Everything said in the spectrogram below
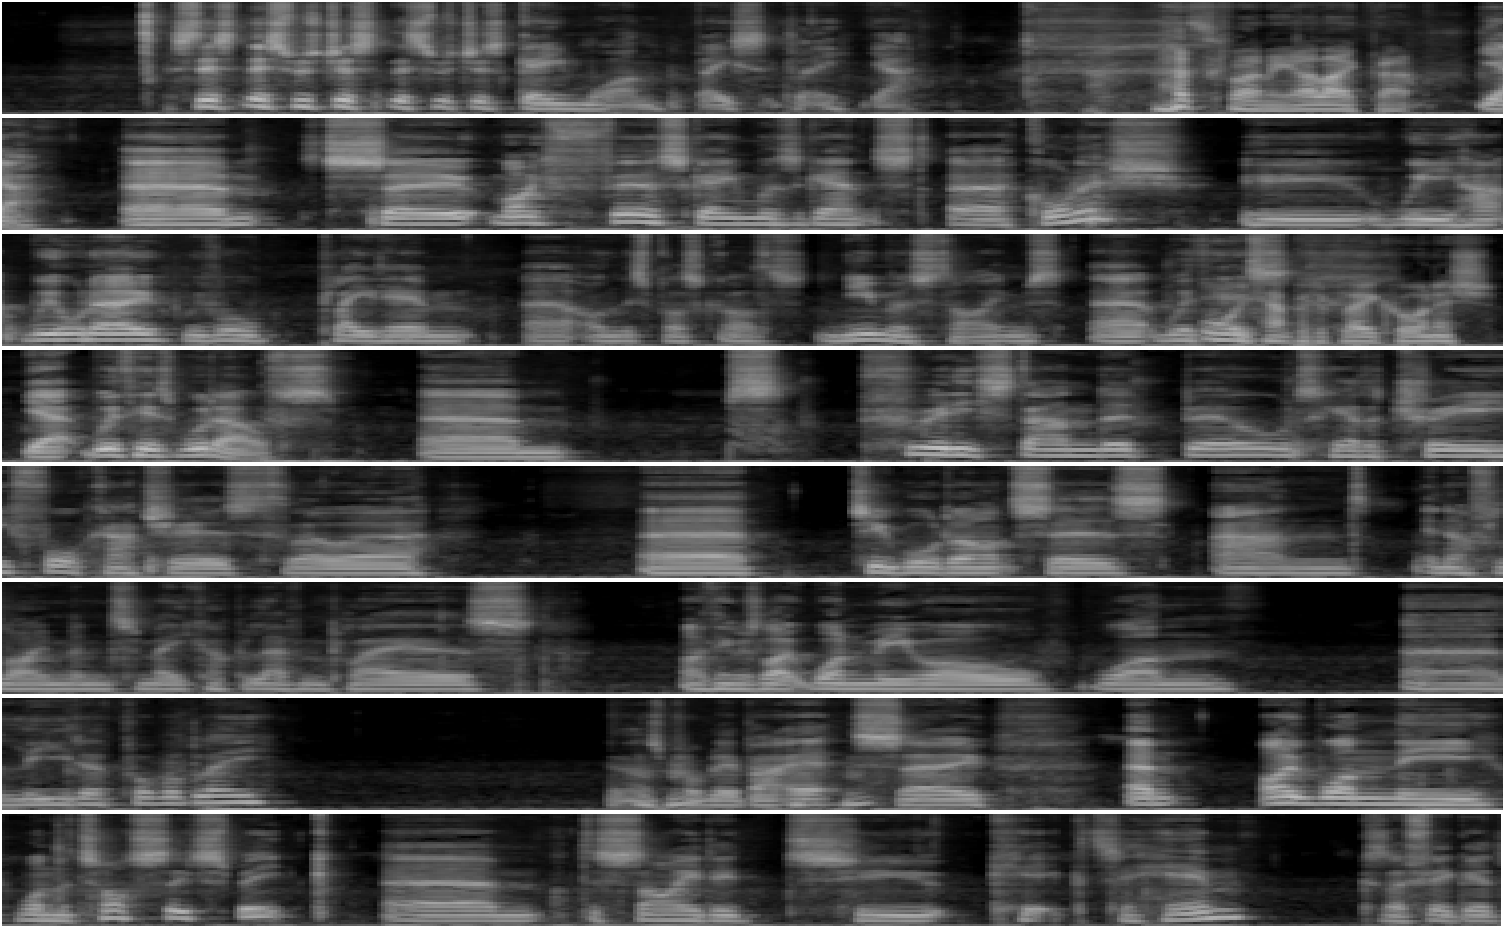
So this, this, was just, this was just game one, basically. Yeah. That's funny. I like that. Yeah. Um, so my first game was against uh, Cornish, who we ha we all know. We've all played him uh, on this podcast numerous times. Uh, with Always his, happy to play Cornish. yeah, with his wood elves. Um, pretty standard build. He had a tree, four catchers, thrower, uh, two war dancers, and enough linemen to make up eleven players. I think it was like one reroll, one uh, leader, probably. I think that's Mhm, probably about it. mhm. So, um, I won the won the toss, so to speak. Um, decided to kick to him because I figured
